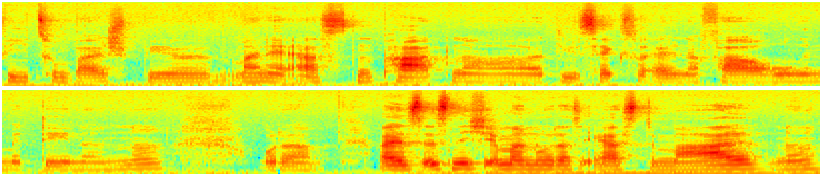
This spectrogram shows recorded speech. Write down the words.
wie zum Beispiel meine ersten Partner, die sexuellen Erfahrungen mit denen. Ne? Oder, weil es ist nicht immer nur das erste Mal ne?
